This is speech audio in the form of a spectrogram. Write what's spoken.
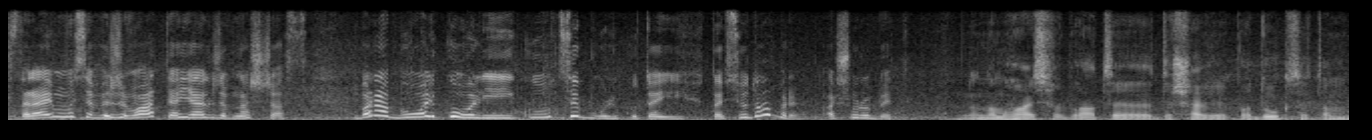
Стараємося виживати, а як же в наш час? Барабольку, олійку, цибульку та й та все добре. А що робити? Ну, намагаюся вибрати дешеві продукти, там,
